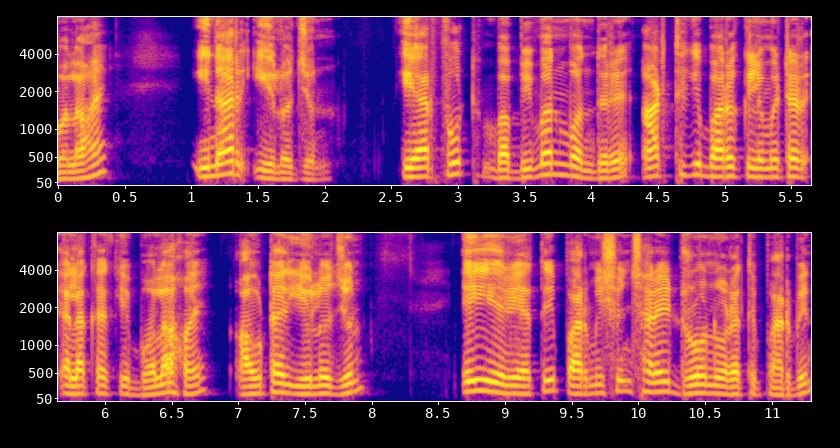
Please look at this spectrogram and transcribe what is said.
বলা হয় ইনার ইয়েলো জোন। এয়ারপোর্ট বা বিমানবন্দরে আট থেকে বারো কিলোমিটার এলাকাকে বলা হয় আউটার ইয়েলো জোন। এই এরিয়াতে পারমিশন ছাড়াই ড্রোন ওড়াতে পারবেন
